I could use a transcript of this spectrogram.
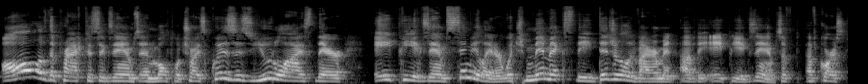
all of the practice exams and multiple choice quizzes utilize their AP exam simulator, which mimics the digital environment of the AP exams. Of, of, course,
